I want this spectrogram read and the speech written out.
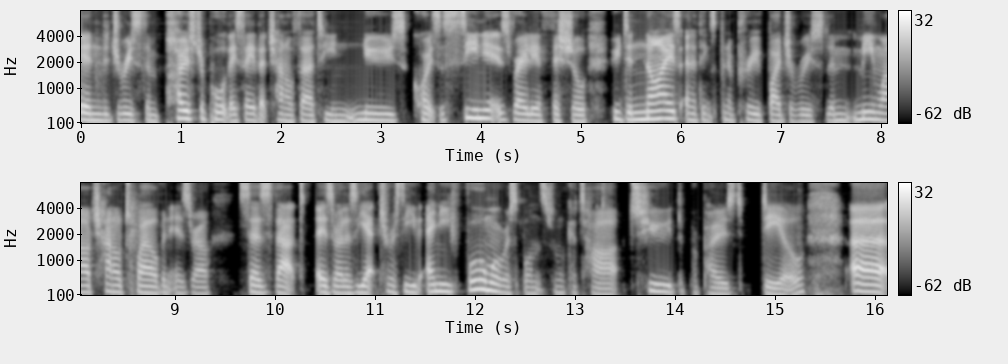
In the Jerusalem Post report, they say that Channel 13 News quotes a senior Israeli official who denies anything's been approved by Jerusalem. Meanwhile, Channel 12 in Israel says that Israel has yet to receive any formal response from Qatar to the proposed deal. Uh,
